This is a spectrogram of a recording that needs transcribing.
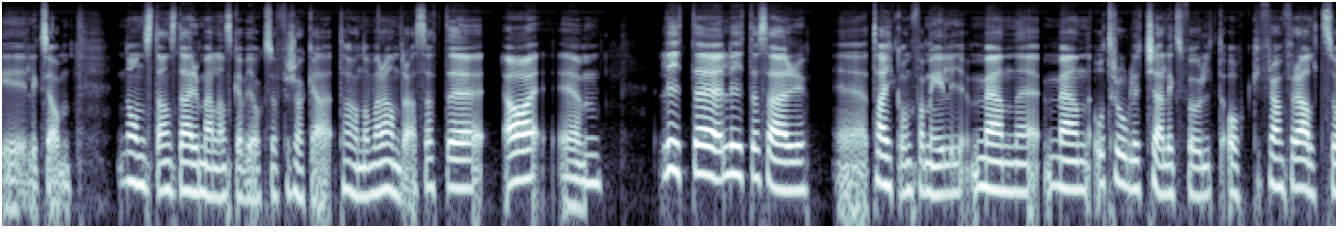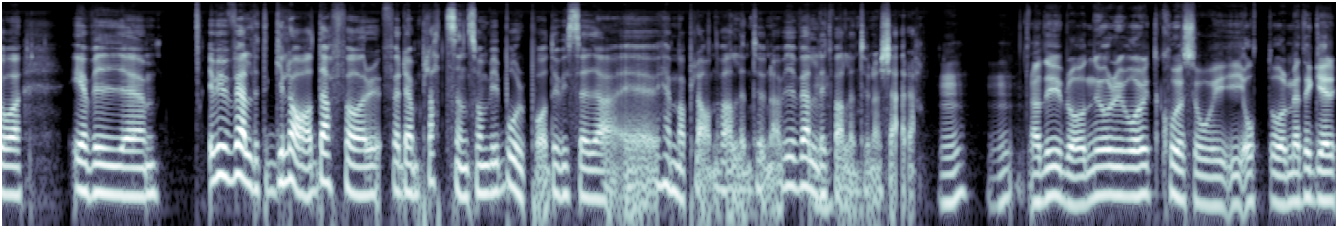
eh, liksom någonstans däremellan ska vi också försöka ta hand om varandra. Så att eh, ja, ehm, lite, lite så här eh, Taikon-familj men, men otroligt kärleksfullt och framförallt så är vi, är vi väldigt glada för, för den platsen som vi bor på, det vill säga hemmaplan Vallentuna. Vi är väldigt mm. Vallentuna-kära. Mm, mm. Ja det är ju bra. Nu har du varit KSO i, i åtta år men jag tänker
